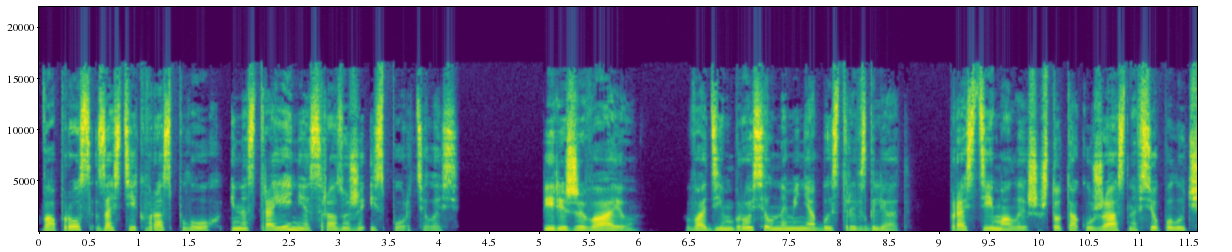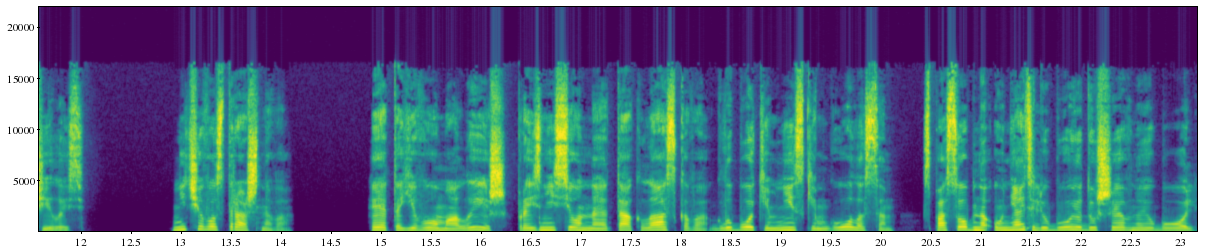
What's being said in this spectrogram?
Вопрос застиг врасплох, и настроение сразу же испортилось. «Переживаю». Вадим бросил на меня быстрый взгляд. «Прости, малыш, что так ужасно все получилось». «Ничего страшного». Это его малыш, произнесенная так ласково, глубоким низким голосом, способна унять любую душевную боль.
